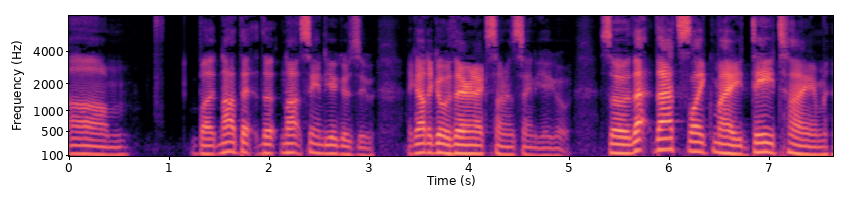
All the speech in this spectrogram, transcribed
um, but not that the not San Diego Zoo. I got to go there next time in San Diego. So that that's like my daytime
